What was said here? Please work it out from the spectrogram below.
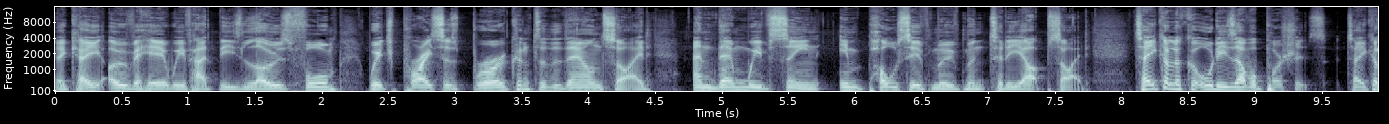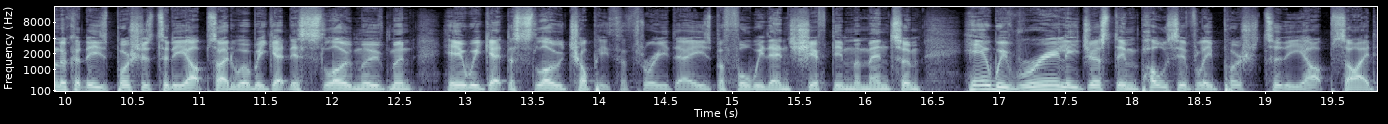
Okay, over here we've had these lows form, which price has broken to the downside, and then we've seen impulsive movement to the upside. Take a look at all these other pushes. Take a look at these pushes to the upside where we get this slow movement. Here we get the slow choppy for three days before we then shift in momentum. Here we've really just impulsively pushed to the upside.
